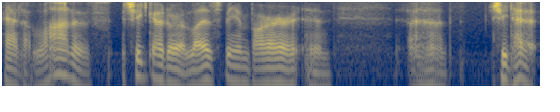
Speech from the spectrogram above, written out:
had a lot of, she'd go to a lesbian bar and uh, she'd have,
